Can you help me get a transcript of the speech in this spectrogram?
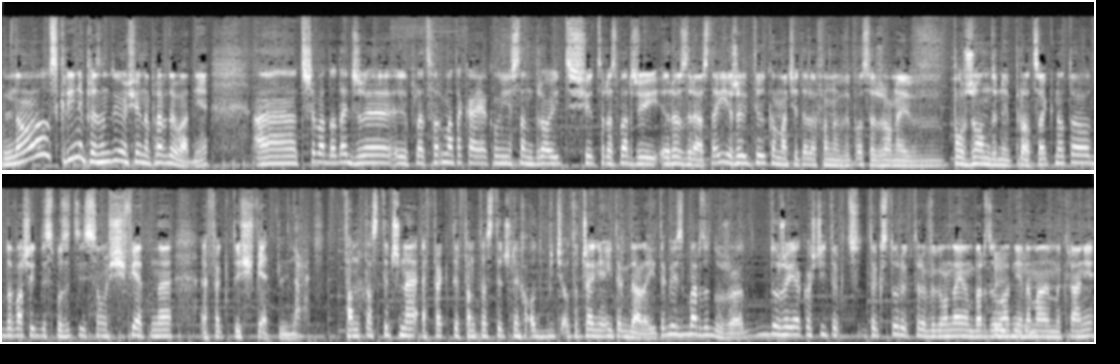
No, screeny prezentują się naprawdę ładnie, a trzeba dodać, że y, platforma taka, jaką jest Android, się coraz bardziej rozrasta i jeżeli tylko macie telefon wyposażony w porządny procek, no to do waszej dyspozycji są świetne efekty świetlne. Fantastyczne efekty fantastycznych odbić otoczenia i tak dalej. I tego jest bardzo dużo. Dużej jakości tek- tekstury, które wyglądają bardzo ładnie na małym ekranie.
